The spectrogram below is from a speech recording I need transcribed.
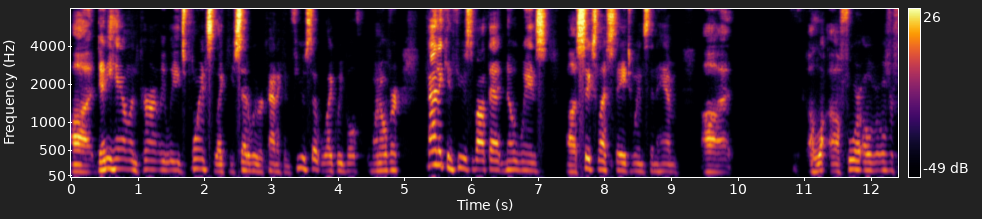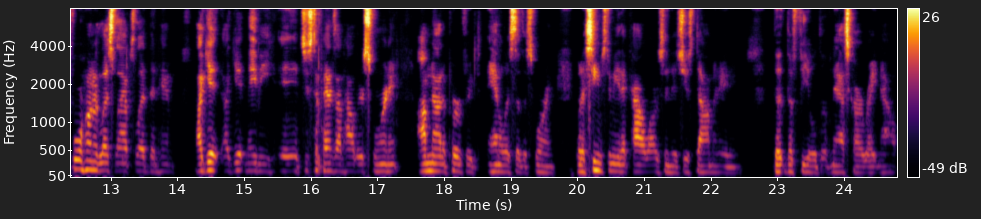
Uh, Denny Hamlin currently leads points. Like you said, we were kind of confused, like we both went over. Kind of confused about that. No wins, uh, six less stage wins than him. Uh, a, a four over over 400 less laps led than him. I get, I get. Maybe it just depends on how they're scoring it. I'm not a perfect analyst of the scoring, but it seems to me that Kyle Larson is just dominating the, the field of NASCAR right now,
